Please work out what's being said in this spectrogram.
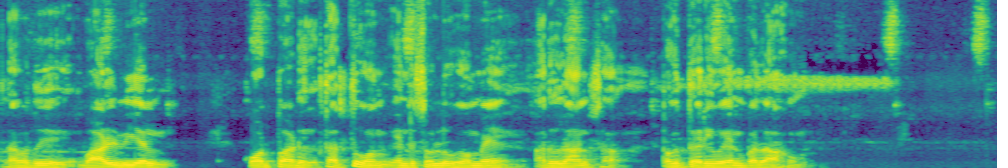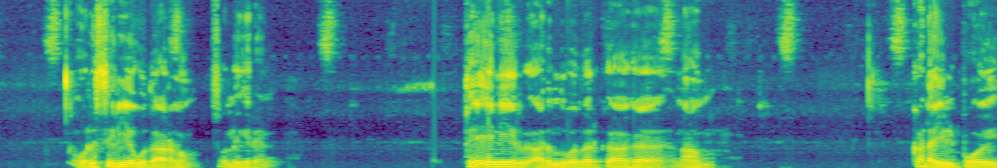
அதாவது வாழ்வியல் கோட்பாடு தத்துவம் என்று சொல்லுவோமே அதுதான் ச பகுத்தறிவு என்பதாகும். ஒரு சிறிய உதாரணம் சொல்லுகிறேன். தேநீர் அருந்துவதற்காக நாம் கடையில் போய்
